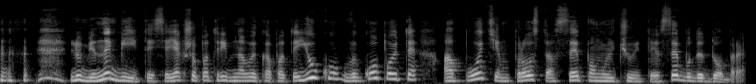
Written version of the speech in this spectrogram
Любі, не бійтеся. Якщо потрібно викопати юку, викопуйте, а потім просто все помульчуйте, і все буде добре.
